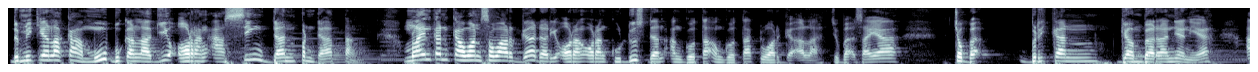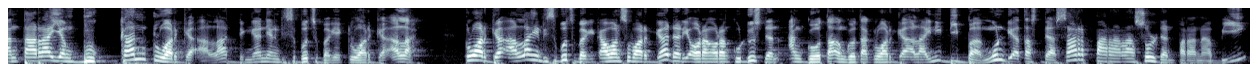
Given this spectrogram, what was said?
Demikianlah kamu bukan lagi orang asing dan pendatang, melainkan kawan sewarga dari orang-orang kudus dan anggota-anggota keluarga Allah. Coba saya coba berikan gambarannya nih ya, antara yang bukan keluarga Allah dengan yang disebut sebagai keluarga Allah. Keluarga Allah yang disebut sebagai kawan sewarga dari orang-orang kudus dan anggota-anggota keluarga Allah ini dibangun di atas dasar para rasul dan para nabi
